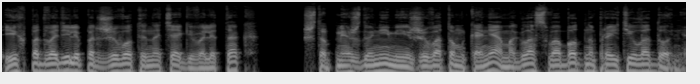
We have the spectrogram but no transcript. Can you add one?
Их подводили под живот и натягивали так, чтоб между ними и животом коня могла свободно пройти ладонь,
